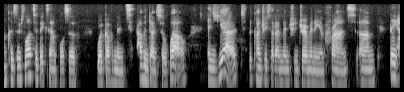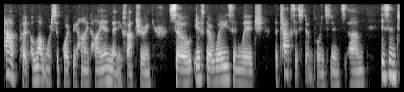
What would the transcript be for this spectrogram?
Because uh, there's lots of examples of where governments haven't done so well. And yet, the countries that I mentioned, Germany and France, um, they have put a lot more support behind high end manufacturing. So, if there are ways in which the tax system, for instance, um, isn't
